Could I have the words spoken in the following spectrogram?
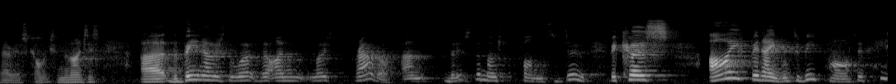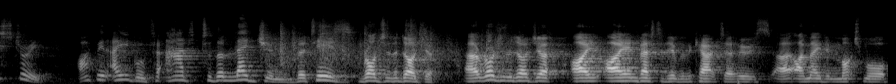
various comics in the 90s. Uh, the Beano is the work that I'm most proud of and that it's the most fun to do because I've been able to be part of history. I've been able to add to the legend that is Roger the Dodger. Uh, Roger the Dodger, I, I invested in with a character who's, uh, I made him much more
